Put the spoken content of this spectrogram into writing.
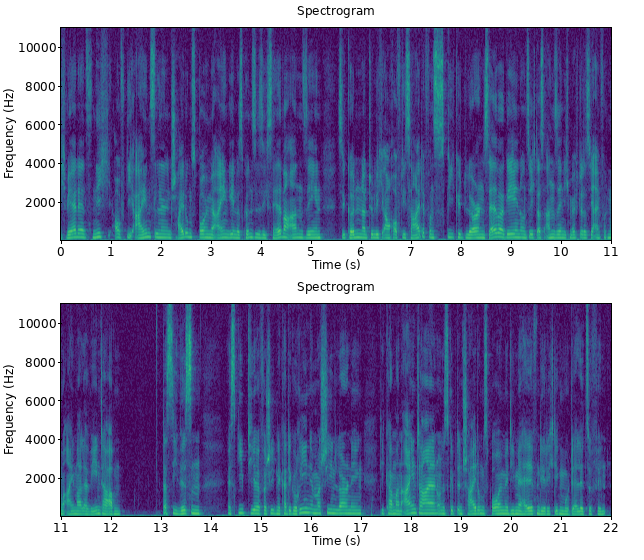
Ich werde jetzt nicht auf die einzelnen Entscheidungsbäume eingehen, das können Sie sich selber ansehen. Sie können natürlich auch auf die Seite von Scikit-Learn selber gehen und sich das ansehen. Ich möchte das hier einfach nur einmal erwähnt haben, dass Sie wissen, es gibt hier verschiedene Kategorien im Machine Learning, die kann man einteilen und es gibt Entscheidungsbäume, die mir helfen, die richtigen Modelle zu finden.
